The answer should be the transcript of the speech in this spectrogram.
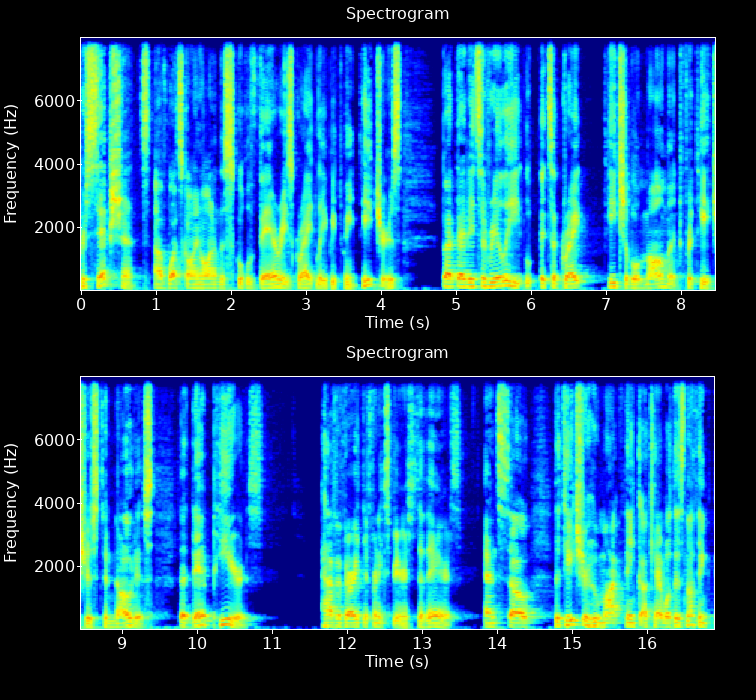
perceptions of what's going on in the school varies greatly between teachers, but that it's a really it's a great teachable moment for teachers to notice that their peers have a very different experience to theirs. And so the teacher who might think, okay, well, there's nothing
